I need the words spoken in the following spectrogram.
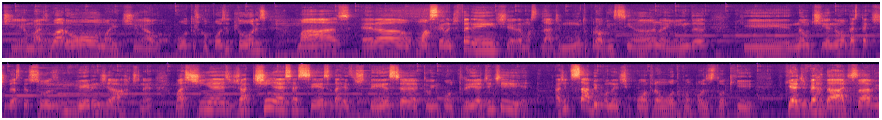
tinha mais o Aroma e tinha outros compositores, mas era uma cena diferente, era uma cidade muito provinciana ainda, que não tinha nenhuma perspectiva das pessoas viverem de arte, né? Mas tinha, já tinha essa essência da resistência que eu encontrei. A gente, a gente sabe quando a gente encontra um outro compositor que, que é de verdade, sabe?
